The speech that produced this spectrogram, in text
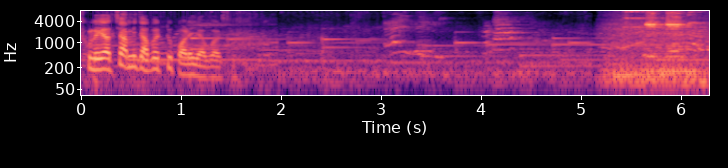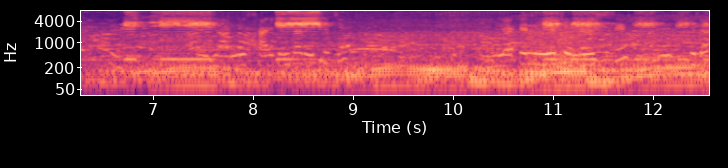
স্কুলে যাচ্ছে আমি যাব একটু পরে যাব আর কি। আমি সাইকেলটা রেখেছি। ওনাকে নিয়ে চলে এসেছি স্কুলে।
